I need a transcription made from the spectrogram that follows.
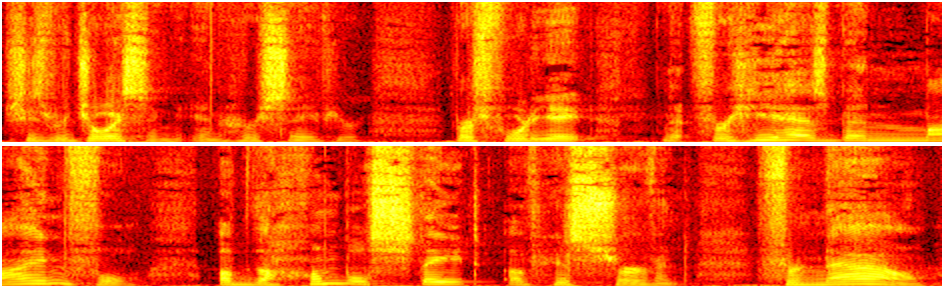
She's rejoicing in her Savior. Verse 48, that, for he has been mindful of the humble state of his servant. For now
